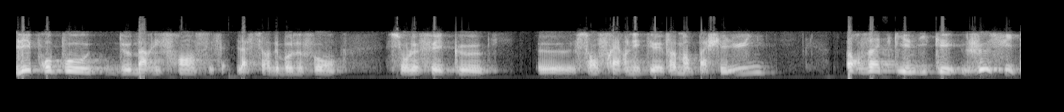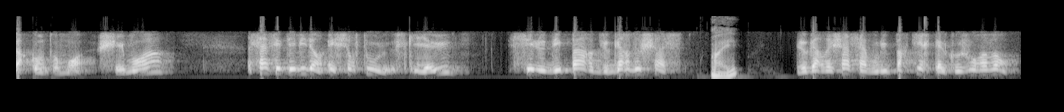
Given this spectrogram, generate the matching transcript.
Les propos de Marie-France, la sœur de Bonnefond, sur le fait que euh, son frère n'était vraiment pas chez lui. Horvat qui indiquait Je suis par contre moi chez moi. Ça, c'est évident. Et surtout, ce qu'il y a eu, c'est le départ du garde-chasse. Oui. Le garde-chasse a voulu partir quelques jours avant.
